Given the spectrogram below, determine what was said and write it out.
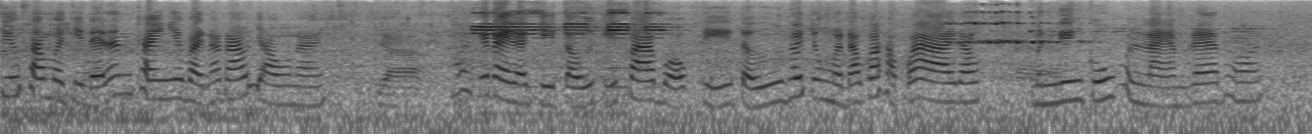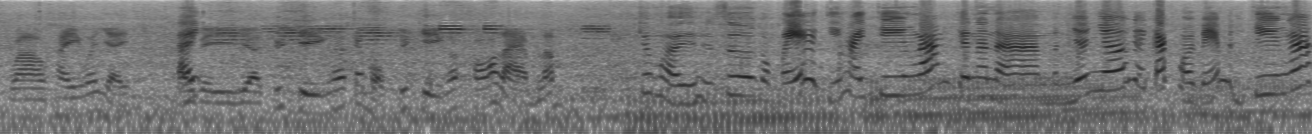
chiên xong rồi chị để lên khay như vậy nó ráo dầu này. Dạ. Cái này là chị tự chị pha bột chị tự nói chung là đâu có học với ai đâu. Mình nghiên cứu mình làm ra thôi. Wow hay quá vậy tại vì à, chuối chiên á cái bột chuối chiên nó khó làm lắm. Chứ mà hồi xưa còn bé chị hay chiên lắm cho nên là mình nhớ nhớ cái cách hồi bé mình chiên á.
